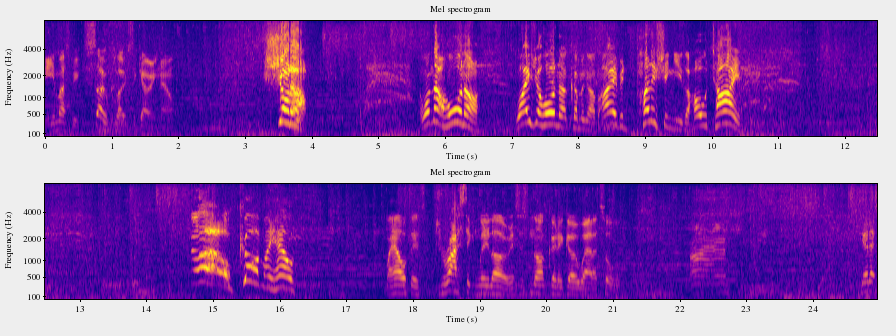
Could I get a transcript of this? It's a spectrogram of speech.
He must be so close to going now. Shut up! I want that horn off! Why is your horn not coming off? I have been punishing you the whole time! Oh god, my health! My health is drastically low. This is not going to go well at all. Get it?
